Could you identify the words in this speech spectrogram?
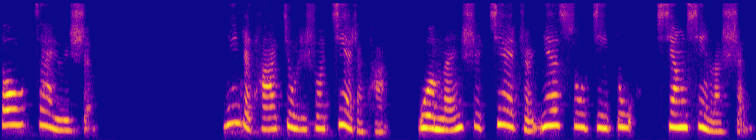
都在于神。因着他，就是说借着他。我们是借着耶稣基督相信了神，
